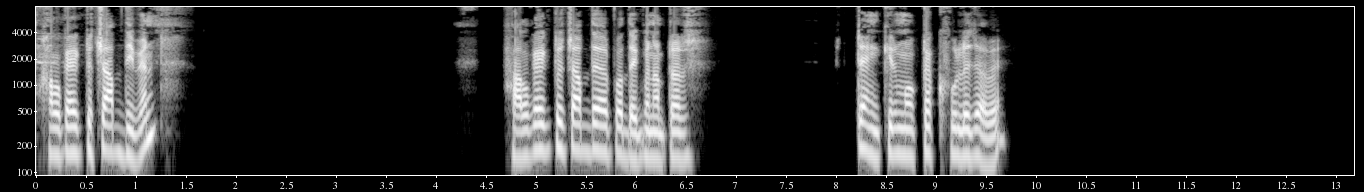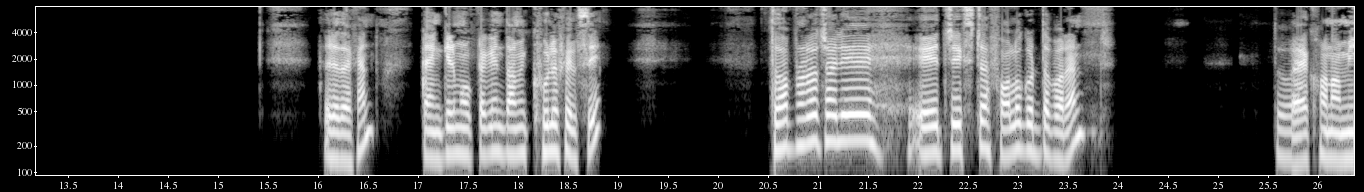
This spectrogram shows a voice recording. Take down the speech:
হালকা একটু চাপ দিবেন। হালকা একটু চাপ দেওয়ার পর দেখবেন আপনার ট্যাঙ্কির মুখটা খুলে যাবে। এই দেখেন, ট্যাঙ্কির মুখটা কিন্তু আমি খুলে ফেলছি। তো আপনারা চাইলে এই ট্রিক্সটা ফলো করতে পারেন। তো এখন আমি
